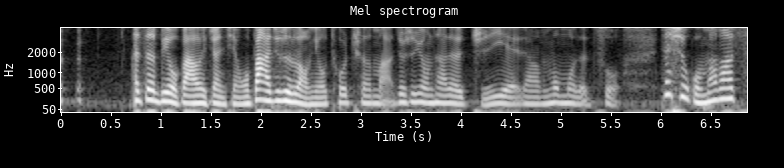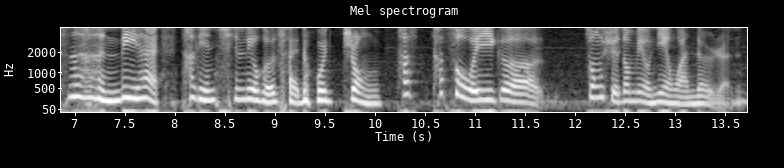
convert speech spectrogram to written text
她真的比我爸会赚钱。我爸就是老牛拖车嘛，就是用他的职业然后默默的做。但是我妈妈真的很厉害，她连签六合彩都会中。她她作为一个中学都没有念完的人。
